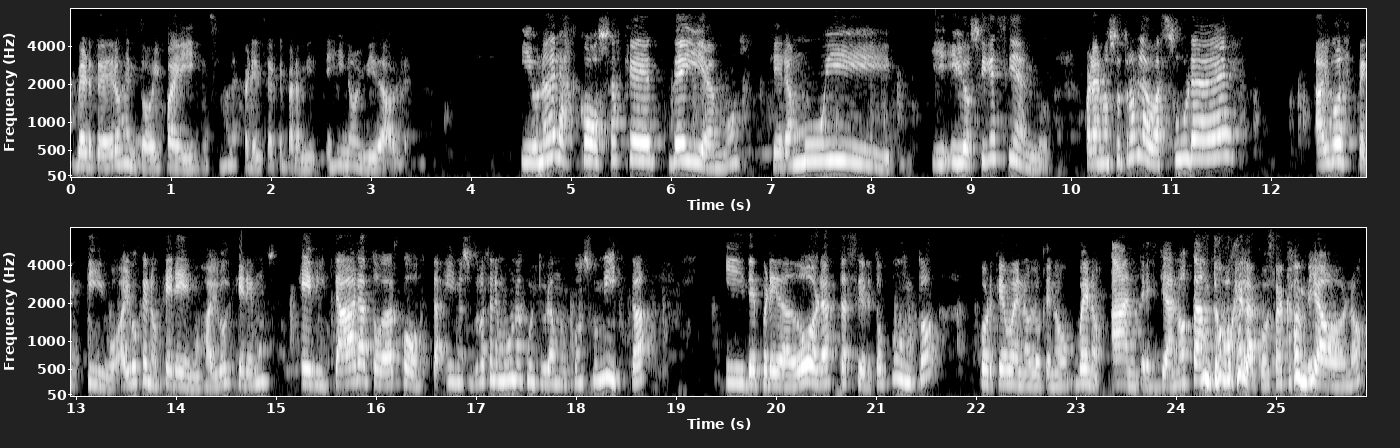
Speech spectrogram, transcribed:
vertederos en todo el país. Esa es una experiencia que para mí es inolvidable. Y una de las cosas que veíamos que era muy, y, lo sigue siendo, para nosotros la basura es algo despectivo, algo que no queremos, algo que queremos evitar a toda costa, y nosotros tenemos una cultura muy consumista y depredadora hasta cierto punto, porque bueno, lo que no, bueno, antes, ya no tanto porque la cosa ha cambiado, ¿no?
